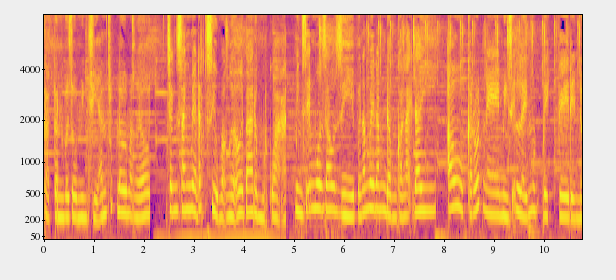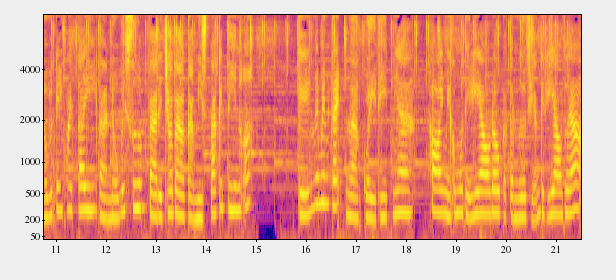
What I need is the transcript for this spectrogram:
Cả tuần vừa rồi mình chỉ ăn súp lơ mọi người ơi. Chanh xanh về đắt xỉu mọi người ơi 3 đồng một quả. Mình sẽ mua rau gì với 55 đồng còn lại đây? Oh, cà rốt nè Mình sẽ lấy một bịch về để nấu với canh khoai tây Và nấu với xương Và để cho vào cả mì spaghetti nữa. Kế ngay bên cạnh là quầy thịt nha. Thôi mình không mua thịt heo đâu Cả tuần vừa chỉ ăn thịt heo thôi á.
